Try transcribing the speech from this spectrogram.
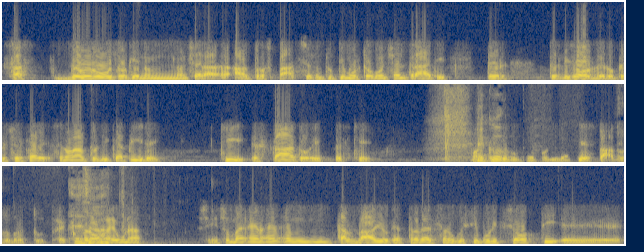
fast- doloroso che non, non, c'era altro spazio, sono tutti molto concentrati per, per risolverlo, per cercare se non altro di capire chi è stato e perché. Ma ecco, chi è stato soprattutto. Ecco. Esatto. Però è, una, sì, insomma, è, è, un calvario che attraversano questi poliziotti eh,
